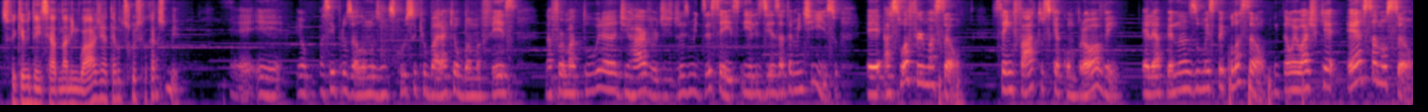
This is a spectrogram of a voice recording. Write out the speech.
isso fica evidenciado na linguagem até no discurso que eu quero assumir. É, é, eu passei para os alunos um discurso que o Barack Obama fez na formatura de Harvard de 2016 e ele dizia exatamente isso. É, a sua afirmação sem fatos que a comprovem, ela é apenas uma especulação. Então eu acho que é essa noção.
